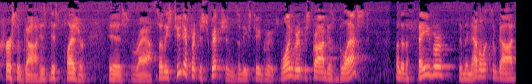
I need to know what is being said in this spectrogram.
curse of God, His displeasure, His wrath. So these two different descriptions of these two groups. One group described as blessed under the favor, the benevolence of God.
